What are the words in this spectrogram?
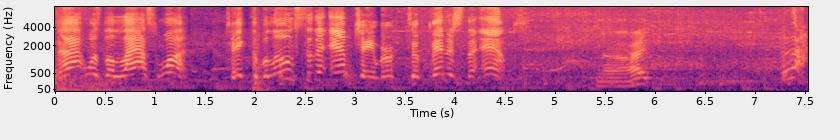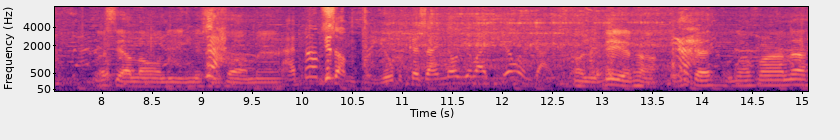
that was the last one. Take the balloons to the amp chamber to finish the amps. All right. Let's see how long these missions are, man. I built something for you because I know you like killing guys. Oh, you did, huh? Okay, we're gonna find out.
